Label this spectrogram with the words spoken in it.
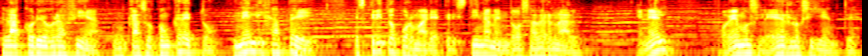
La coreografía, un caso concreto, Nelly Japey, escrito por María Cristina Mendoza Bernal. En él podemos leer lo siguiente.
